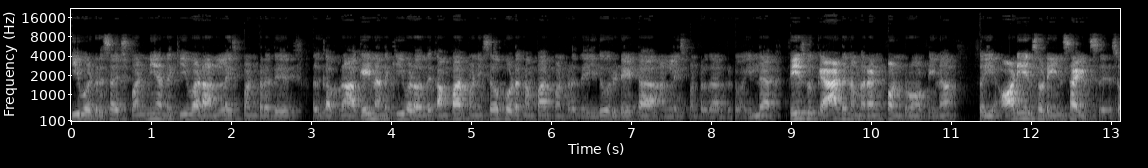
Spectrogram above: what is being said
கீவேர்டு ரிசர்ச் பண்ணி அந்த கீவேர்டை அனலைஸ் பண்ணுறது அதுக்கப்புறம் அகைன் அந்த கீவேர்டை வந்து கம்பேர் பண்ணி சர்ப்போட கம்பேர் பண்ணுறது இது ஒரு டேட்டா அனலைஸ் பண்ணுறதா இருக்கட்டும். இல்லை ஃபேஸ்புக் ஆடு நம்ம ரன் பண்ணுறோம் அப்படின்னா ஸோ ஆடியன்ஸோட இன்சைட்ஸ் ஸோ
